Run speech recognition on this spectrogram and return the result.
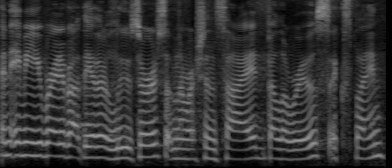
And Amy, you write about the other losers on the Russian side, Belarus. Explain.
